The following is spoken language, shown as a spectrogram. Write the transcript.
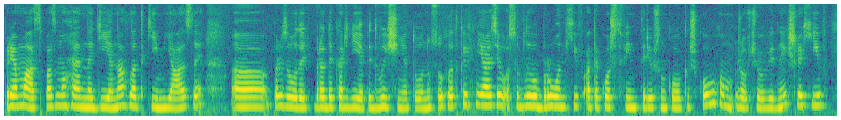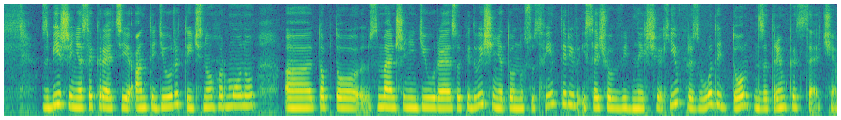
пряма спазмогенна дія на гладкі м'язи, е, призводить брадикардія підвищення тонусу гладких м'язів, особливо бронхів, а також сфінктерів шлунково-кишкового, жовчовідних шляхів, збільшення секреції антидіуретичного гормону тобто зменшення діурезу, підвищення тонусу сфінктерів і сечовідних шляхів призводить до затримки сечі.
